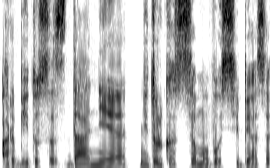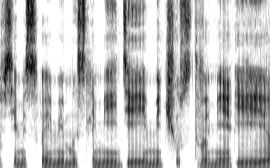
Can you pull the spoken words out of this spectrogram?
орбиту создания не только самого себя, себя со всеми своими мыслями, идеями, чувствами и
